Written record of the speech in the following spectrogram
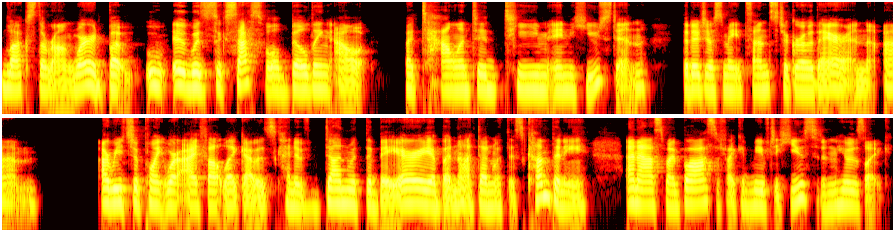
luck's the wrong word, but it was successful building out a talented team in Houston that it just made sense to grow there. And um, I reached a point where I felt like I was kind of done with the Bay Area, but not done with this company. And asked my boss if I could move to Houston. And he was like,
